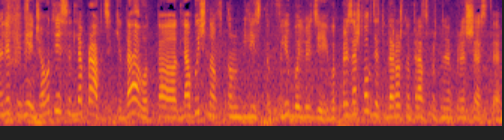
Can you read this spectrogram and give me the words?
Олег Евгеньевич, а вот если для практики, да, вот для обычных автомобилистов, либо людей, вот произошло где-то дорожно-транспортное происшествие,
